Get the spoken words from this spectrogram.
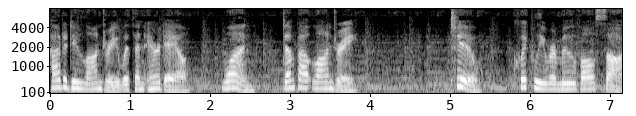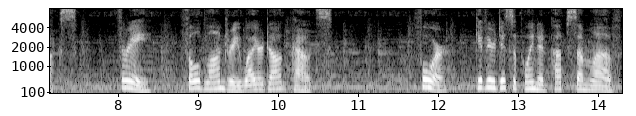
How to do laundry with an Airedale. 1. Dump out laundry. 2. Quickly remove all socks. 3. Fold laundry while your dog pouts. 4. Give your disappointed pup some love.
